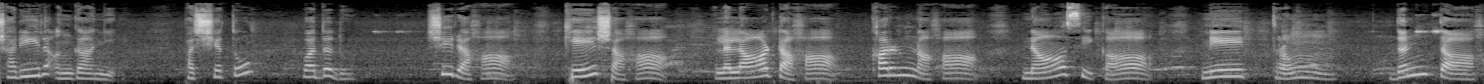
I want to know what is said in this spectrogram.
शरीर अङ्गानि पश्यतु वदतु। शिरः केशः ललाटः कर्णः नासिका नेत्रं दन्ताः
